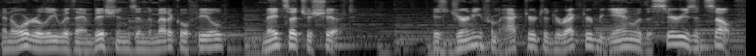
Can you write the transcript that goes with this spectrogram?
an orderly with ambitions in the medical field, made such a shift. His journey from actor to director began with the series itself,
